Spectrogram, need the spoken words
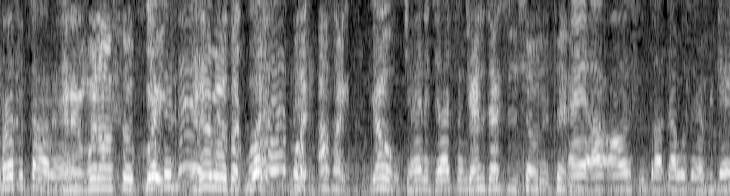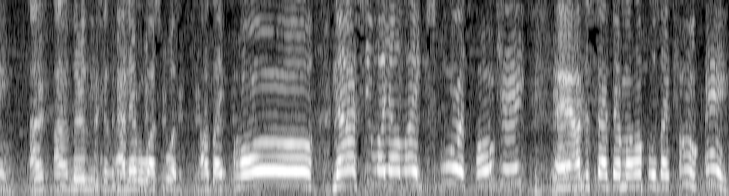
perfect timing. And it went off so quick. Yes, it did. And everybody was like, What what? happened? What? I was like, yo, Janet Jackson. Janet Jackson just showed her titty. And I honestly thought that was every game. I, I literally, because I never watched sports, I was like, oh, now I see why y'all like sports. Okay. And I just sat there. My uncle was like, oh, hey,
